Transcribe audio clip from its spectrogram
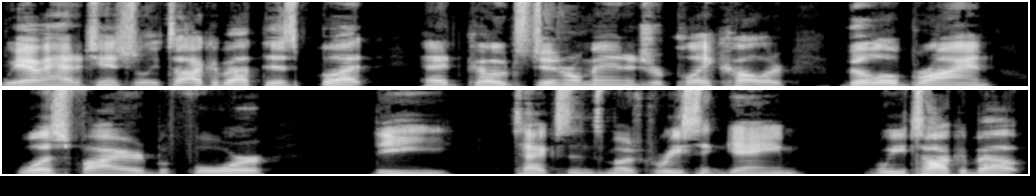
we haven't had a chance to really talk about this, but head coach, general manager, play caller Bill O'Brien was fired before the Texans' most recent game. We talk about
